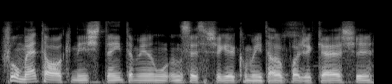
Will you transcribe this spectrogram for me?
Full Metal Alchemist tem também, não sei se cheguei a comentar no podcast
